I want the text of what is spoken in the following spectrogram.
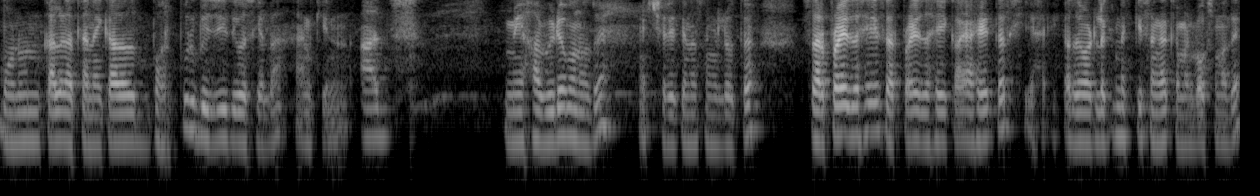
म्हणून काल घातला नाही. काल भरपूर बिझी दिवस गेला. आणखीन आज मी हा व्हिडिओ बनवतो आहे ॲक्च्युली त्यांना सांगितलं होतं सरप्राईज आहे सरप्राईज आहे काय आहे तर हे आहे. असं वाटलं की नक्की सांगा कमेंट बॉक्समध्ये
